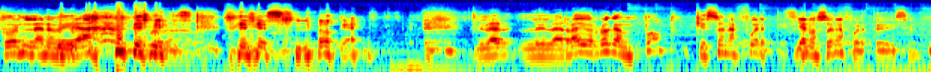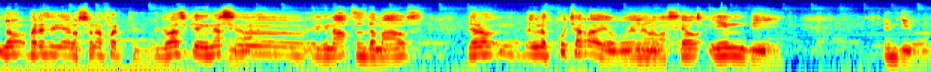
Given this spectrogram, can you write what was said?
Con la novedad del eslogan de la, de la radio rock and pop que suena fuerte. Ya no suena fuerte, dicen. No, parece que ya no suena fuerte. Lo que pasa es que Ignacio, Ignacio the Mouse, ya no, él no escucha radio porque él es demasiado indie. Digo.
